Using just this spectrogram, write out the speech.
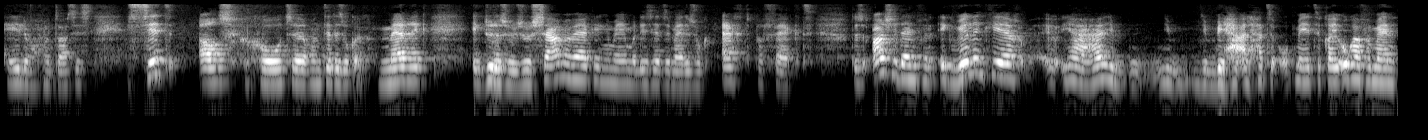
helemaal fantastisch. Zit als gegoten, want dit is ook een merk. Ik doe er sowieso samenwerkingen mee, maar die zitten mij dus ook echt perfect. Dus als je denkt van, ik wil een keer eh, ja, je, je, je BH laten opmeten, kan je ook even mijn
